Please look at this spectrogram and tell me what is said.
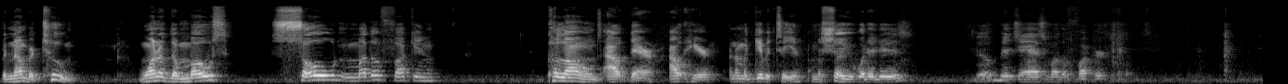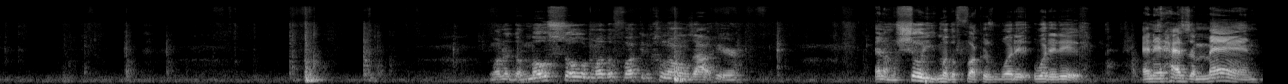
But number two, one of the most sold motherfucking colognes out there, out here, and I'm going to give it to you. I'm going to show you what it is. Little bitch ass motherfucker. One of the most sold motherfucking colognes out here. And I'm gonna show you motherfuckers what it what it is. And it has a man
